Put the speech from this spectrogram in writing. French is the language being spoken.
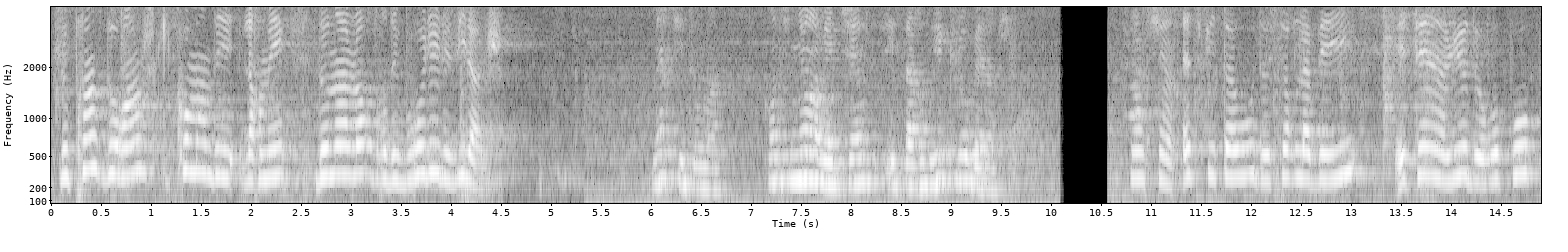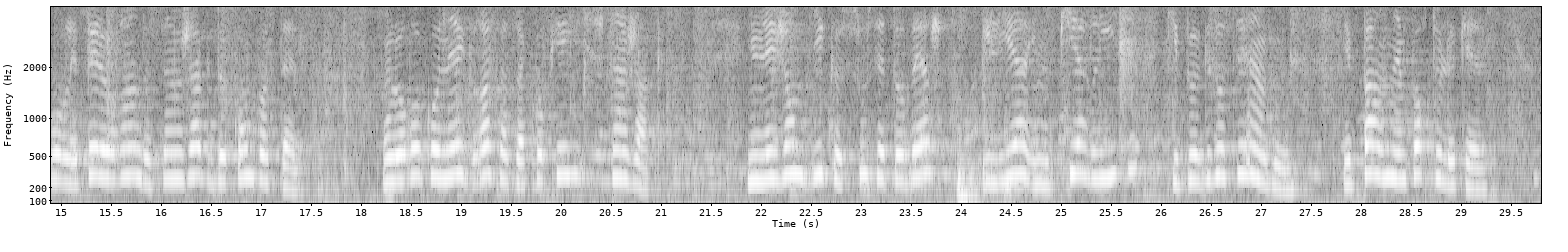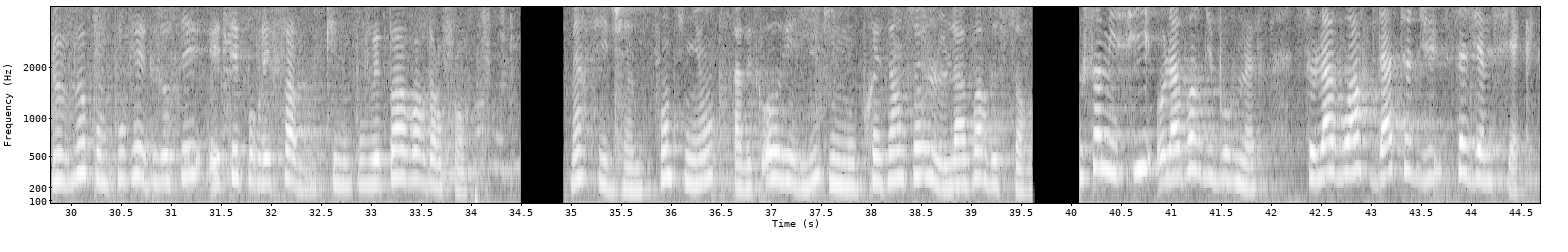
Le prince d'Orange, qui commandait l'armée, donna l'ordre de brûler le village. Merci Thomas. Continuons avec James et sa rubrique L'Auberge. L'ancien Espitaou de Sort-l'Abbaye était un lieu de repos pour les pèlerins de Saint-Jacques de Compostelle. On le reconnaît grâce à sa coquille Saint-Jacques. Une légende dit que sous cette auberge, il y a une pierre lisse qui peut exaucer un vœu, et pas n'importe lequel. Le vœu qu'on pouvait exaucer était pour les femmes qui ne pouvaient pas avoir d'enfants. Merci James. Continuons avec Aurélie qui nous présente le lavoir de Sorgue. Nous sommes ici au lavoir du Bourgneuf. Ce lavoir date du XVIe siècle.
